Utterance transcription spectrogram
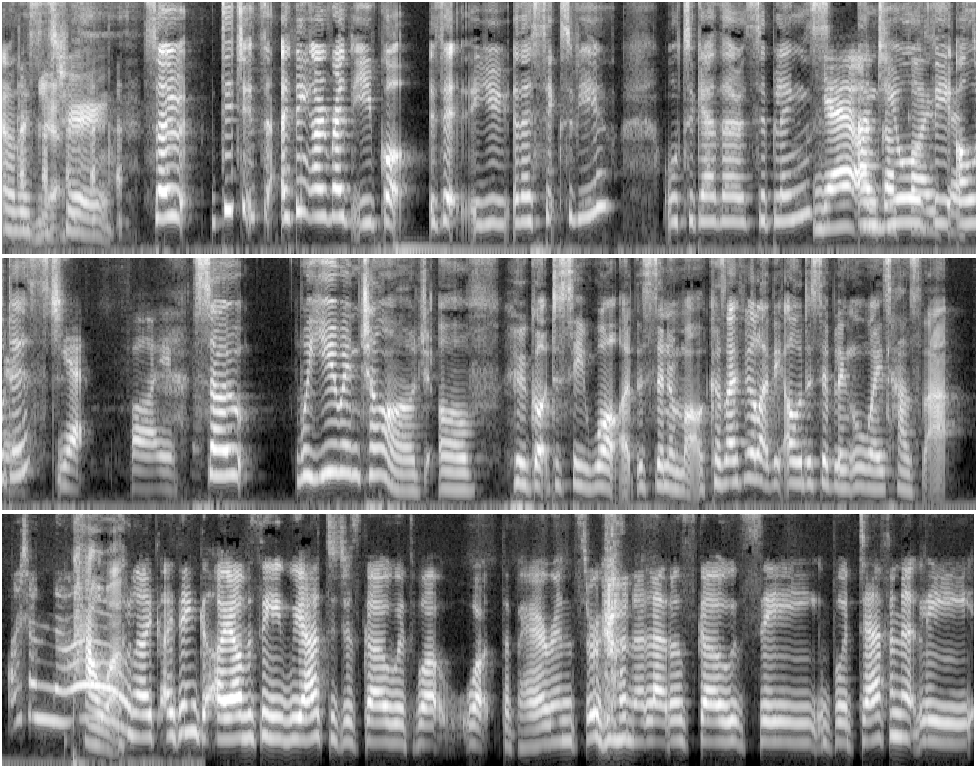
Oh, this Yeah. is true. So, did you? I think I read that you've got. Is it you? Are there six of you all together, siblings? yeah, I've and got you're five the sisters. oldest. Yeah, five. So, were you in charge of who got to see what at the cinema? Because I feel like the older sibling always has that. I don't know. Power. Like I think I obviously we had to just go with what what the parents were gonna let us go see. But definitely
